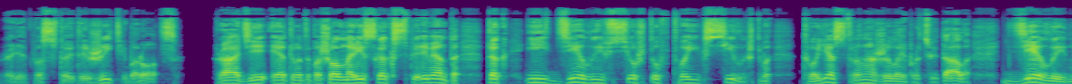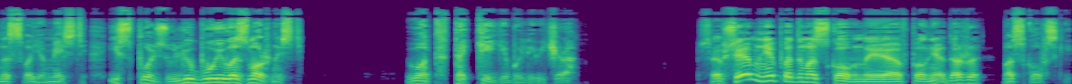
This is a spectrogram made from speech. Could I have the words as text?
ради этого стоит и жить, и бороться. Ради этого ты пошел на риск эксперимента, так и делай все, что в твоих силах, чтобы твоя страна жила и процветала. Делай на своем месте, используй любую возможность. Вот такие были вечера. Совсем не подмосковные, а вполне даже московские.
